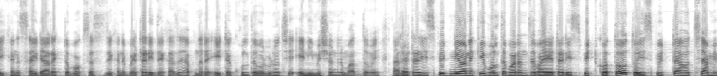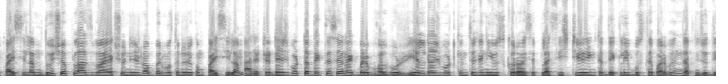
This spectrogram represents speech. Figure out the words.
এইখানে সাইডে আরেকটা বক্স আছে যেখানে ব্যাটারি দেখা যায়। আপনারা এটা খুলতে পারবেন হচ্ছে অ্যানিমেশনের মাধ্যমে। আর এটার স্পিড নিয়ে অনেকেই বলতে পারেন যে, ভাই, এটার স্পিড কত? তো স্পিডটা হচ্ছে আমি পাইছিলাম দুইশো প্লাস বা একশো নিরানব্বই মতন এরকম পাইছিলাম। আর এটা ড্যাশবোর্ডটা দেখতেছেন, একবার ভলভোর রিয়েল ড্যাশবোর্ড কিন্তু এখানে ইউজ করা হয়েছে। প্লাস স্টিয়ারিংটা দেখলেই বুঝতে পারবেন আপনি যদি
